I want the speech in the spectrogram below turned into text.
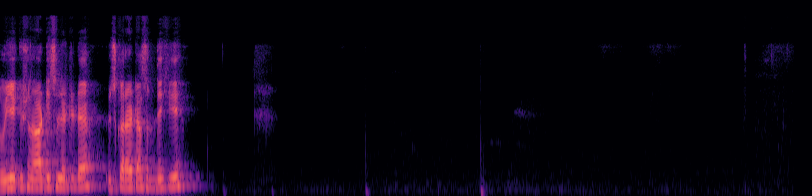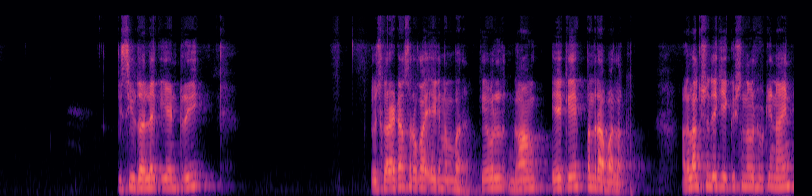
तो ये क्वेश्चन आरटी से रिलेटेड है। इसका राइट आंसर देखिए। किसी विद्यालय की एंट्री तो इसका राइट आंसर होगा एक नंबर केवल गाँव ए के पंद्रह बालक। अगला क्वेश्चन देखिए क्वेश्चन नंबर फिफ्टी नाइन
